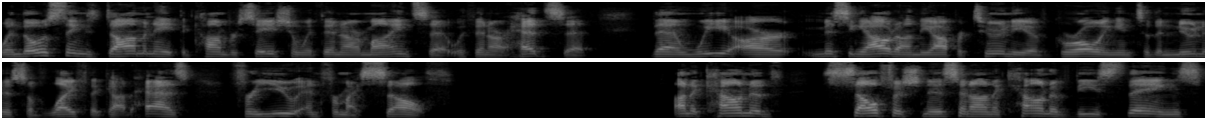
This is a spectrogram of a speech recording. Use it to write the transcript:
when those things dominate the conversation within our mindset, within our headset, then we are missing out on the opportunity of growing into the newness of life that God has for you and for myself. On account of selfishness and on account of these things,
